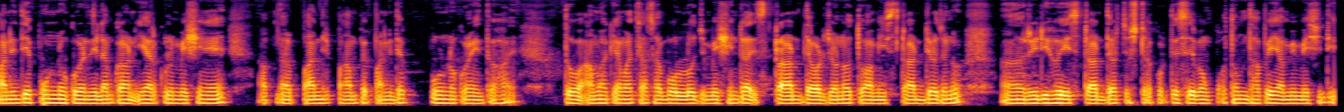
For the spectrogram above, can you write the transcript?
পানি দিয়ে পূর্ণ করে নিলাম কারণ এয়ারকুল মেশিনে আপনার পানির পাম্পে পানি দিয়ে পূর্ণ করে নিতে হয়। তো আমাকে আমার চাচা বলল যে, মেশিনটা স্টার্ট দেওয়ার জন্য। তো আমি স্টার্ট দেওয়ার জন্য রেডি হয়ে স্টার্ট দেওয়ার চেষ্টা করতেছি এবং প্রথম ধাপেই আমি মেশিনটি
